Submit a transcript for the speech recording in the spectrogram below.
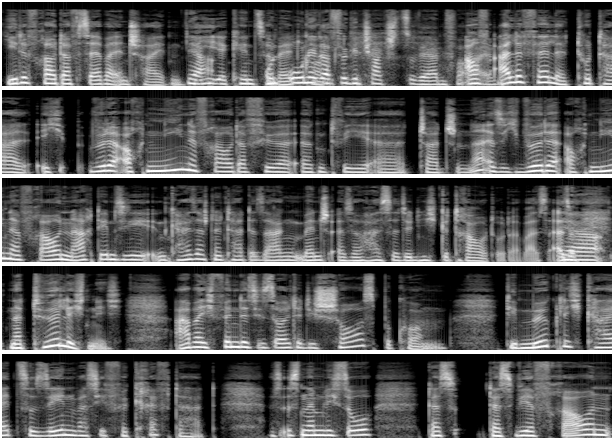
jede Frau darf selber entscheiden, wie ihr Kind zur und Welt ohne kommt. dafür gejudged zu werden vor Auf allem. alle Fälle, total. Ich würde auch nie eine Frau dafür irgendwie äh, judgen. Ne? Also ich würde auch nie einer Frau, nachdem sie einen Kaiserschnitt hatte, sagen, Mensch, also hast du dir nicht getraut oder was. Also Ja. natürlich nicht. Aber ich finde, sie sollte die Chance bekommen, die Möglichkeit zu sehen, was sie für Kräfte hat. Es ist nämlich so, dass, dass wir Frauen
